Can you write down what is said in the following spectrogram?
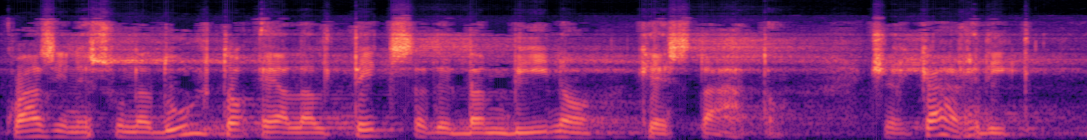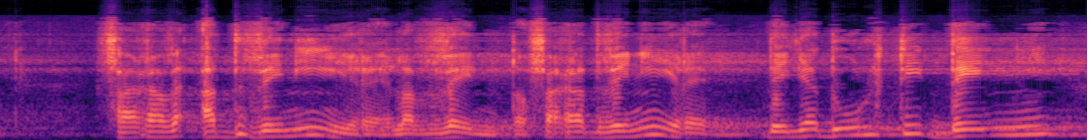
quasi nessun adulto è all'altezza del bambino che è stato. Cercare di far avvenire l'avvento, far avvenire degli adulti degni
